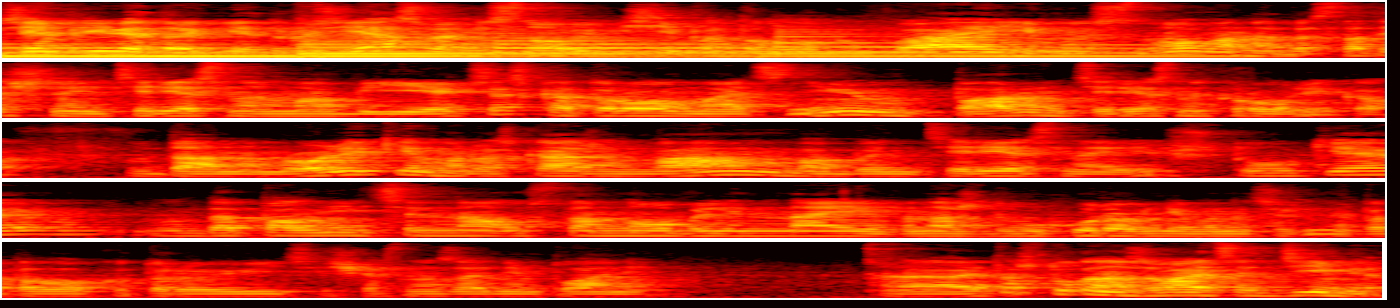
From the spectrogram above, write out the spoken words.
Всем привет, дорогие друзья, с вами снова VC Потолок Пай, и мы снова на достаточно интересном объекте, с которого мы отснимем пару интересных роликов. В данном ролике мы расскажем вам об интересной штуке, дополнительно установленной в наш двухуровневый натяжной потолок, который вы видите сейчас на заднем плане. Э, эта штука называется диммер.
